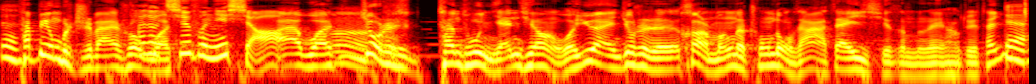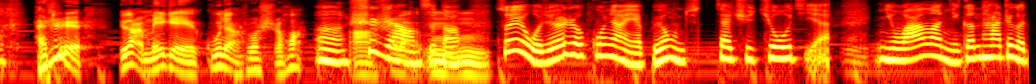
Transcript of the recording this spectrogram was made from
对他并不直白说我。欺负你小，哎，我嗯就是贪图你年轻，我愿意就是荷尔蒙的冲动，咱俩在一起怎么怎么样？对他对，还是有点没给姑娘说实话。嗯，啊是这样子的。所以我觉得这姑娘也不用再去纠结，你完了，你跟他这个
